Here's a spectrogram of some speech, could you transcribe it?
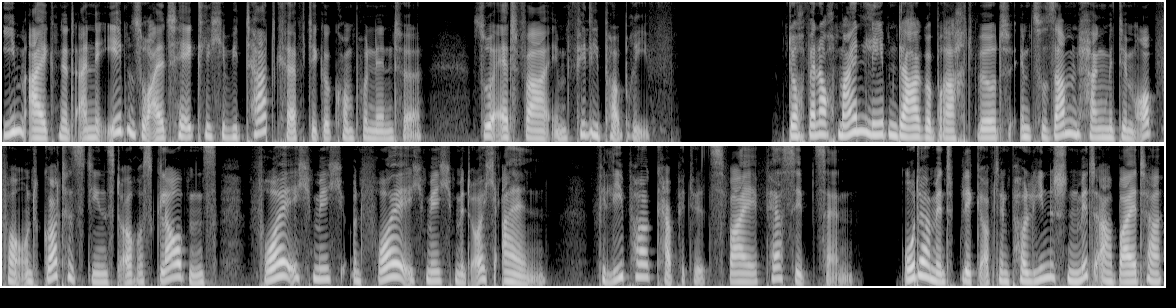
Ihm eignet eine ebenso alltägliche wie tatkräftige Komponente, so etwa im Philipperbrief. Doch wenn auch mein Leben dargebracht wird im Zusammenhang mit dem Opfer und Gottesdienst eures Glaubens, freue ich mich und freue ich mich mit euch allen. Philippa Kapitel 2 Vers 17. Oder mit Blick auf den paulinischen Mitarbeiter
